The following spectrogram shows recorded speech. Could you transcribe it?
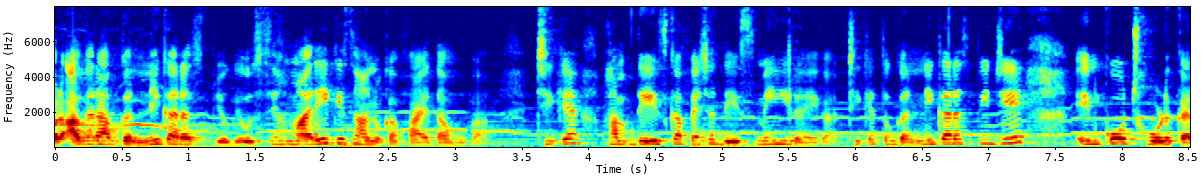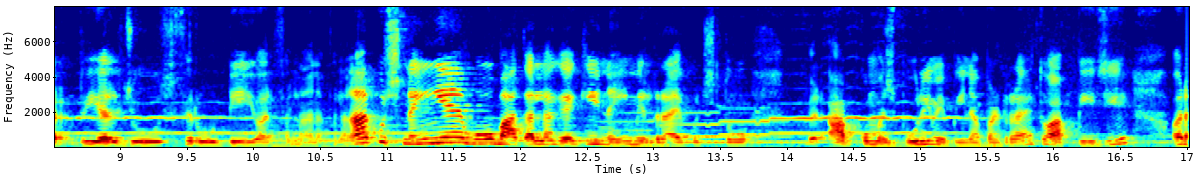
और अगर आप गन्ने का रस पियोगे, उससे हमारे किसानों का फ़ायदा होगा, ठीक है? हम, देश का पैसा देश में ही रहेगा, ठीक है? तो गन्ने का रस पीजिए, इनको छोड़कर रियल जूस फ्रूटी और फलाना फलाना। कुछ नहीं है, वो बात अलग है कि नहीं मिल रहा है कुछ तो आपको मजबूरी में पीना पड़ रहा है तो आप पीजिए। और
